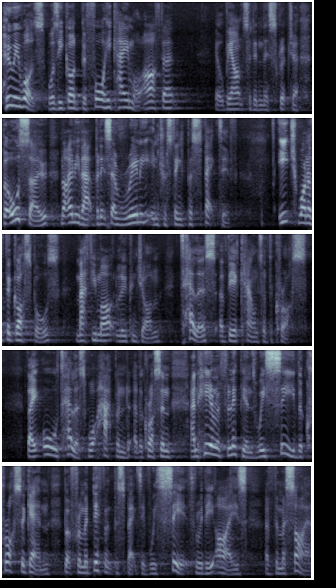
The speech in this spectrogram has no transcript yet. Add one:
who he was. Was he God before he came or after? It will be answered in this scripture. But also, not only that, but it's a really interesting perspective. Each one of the Gospels, Matthew, Mark, Luke, and John, tell us of the account of the cross. They all tell us what happened at the cross. And, and here in Philippians, we see the cross again, but from a different perspective. We see it through the eyes of the Messiah.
